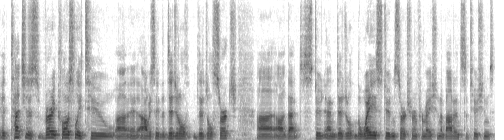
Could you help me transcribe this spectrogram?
It touches very closely to uh, obviously the digital digital search uh, uh, that student and digital the ways students search for information about institutions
